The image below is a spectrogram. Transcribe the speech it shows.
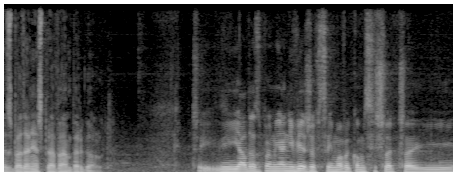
zbadania sprawy Amber Gold. Czyli ja od razu powiem, ja nie wierzę w sejmowe komisje śledcze i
